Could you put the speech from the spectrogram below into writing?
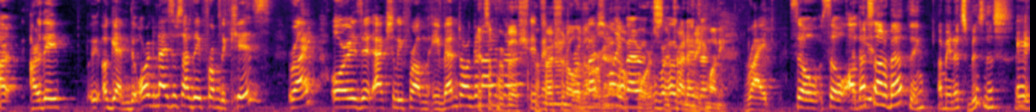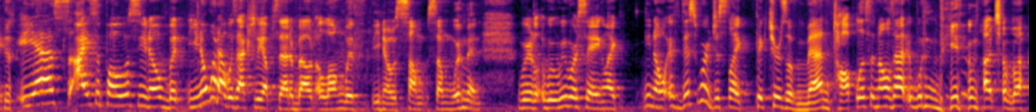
are are they again the organizers are they from the kids? Right, or is it actually from event organizers? It's a organizer? Event- professional event professional organizer. event Of course, they're trying to make money. Right. So, so And that's not a bad thing. I mean, it's business. Eh, yes, I suppose you know, but you know what I was actually upset about, along with you know some some women, where we were saying like, you know, if this were just like pictures of men topless and all that, it wouldn't be too much of a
